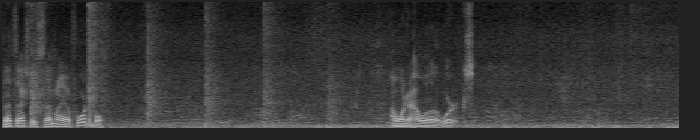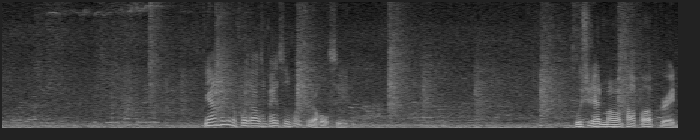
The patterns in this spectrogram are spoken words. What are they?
That's actually semi-affordable. I wonder how well it works. Yeah, I'm thinking the 4,000 pesos worth for the whole seat. We should have had Mama and Papa upgrade.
